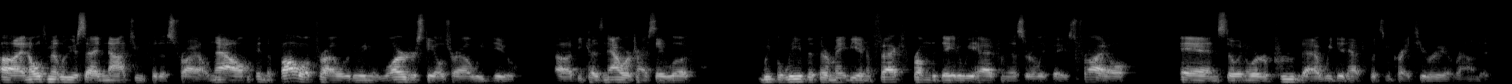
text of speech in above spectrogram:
uh, and ultimately we decided not to for this trial now in the follow-up trial we're doing a larger scale trial we do uh, because now we're trying to say look we believe that there may be an effect from the data we had from this early phase trial. And so, in order to prove that, we did have to put some criteria around it.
